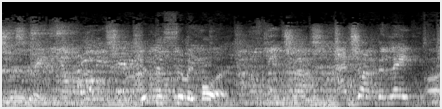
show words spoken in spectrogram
Get this silly boy. I dropped the label. Uh,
